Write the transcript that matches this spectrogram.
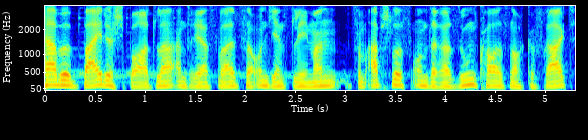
habe beide Sportler, Andreas Walzer und Jens Lehmann, zum Abschluss unserer Zoom-Calls noch gefragt,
